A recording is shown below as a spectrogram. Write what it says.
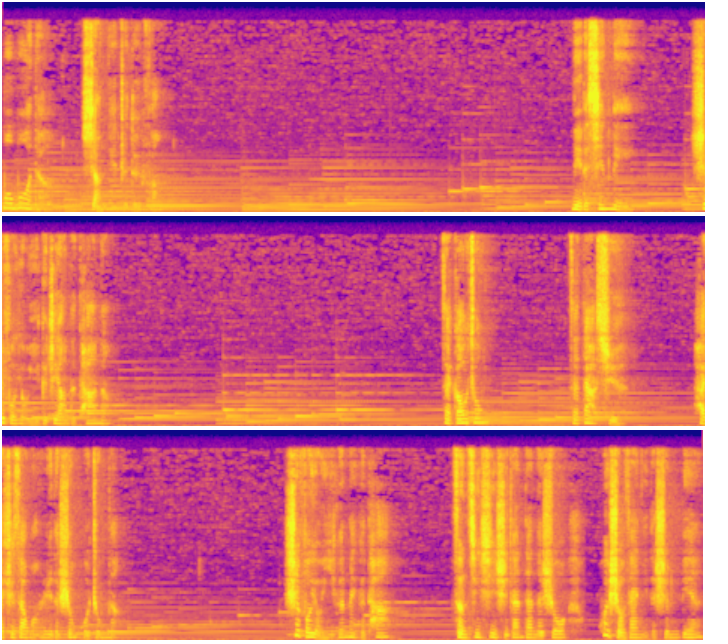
默默的想念着对方。你的心里是否有一个这样的他呢？在高中。在大学，还是在往日的生活中呢？是否有一个那个他，曾经信誓旦旦的说会守在你的身边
